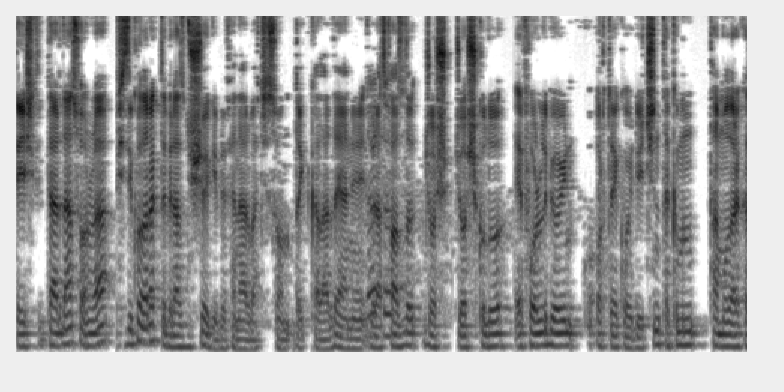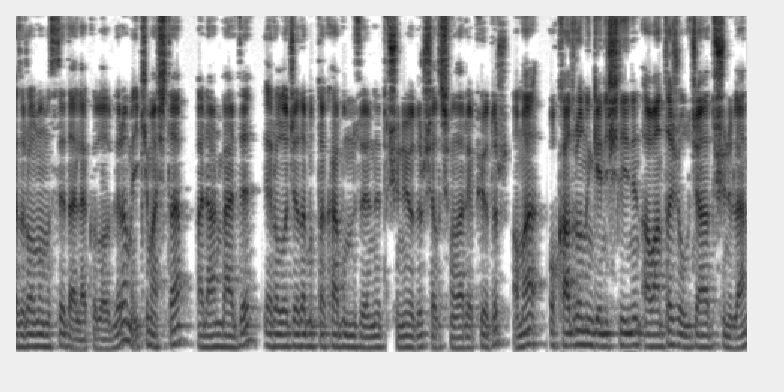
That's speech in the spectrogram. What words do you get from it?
değişikliklerden sonra fizik olarak da biraz düşüyor gibi Fenerbahçe son dakikalarda. Yani biraz evet. fazla coş, coşkulu, eforlu bir oyun ortaya koyduğu için takımın tam olarak hazır olmaması da alakalı olabilir ama iki maçta alarm verdi. Erol Hoca da mutlaka bunun üzerine düşünüyordur, çalışmalar yapıyordur. Ama o kadronun genişliğinin avantaj olacağı düşünülen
